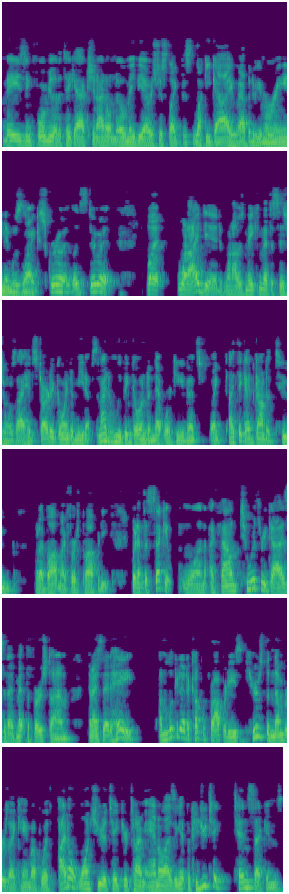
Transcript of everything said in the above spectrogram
amazing formula to take action. I don't know. Maybe I was just like this lucky guy who happened to be a Marine and was like, screw it, let's do it. But what I did when I was making that decision was I had started going to meetups and I'd only been going to networking events. Like I think I'd gone to two when I bought my first property. But at the second one, I found two or three guys that I'd met the first time and I said, Hey, I'm looking at a couple properties. Here's the numbers I came up with. I don't want you to take your time analyzing it, but could you take 10 seconds,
